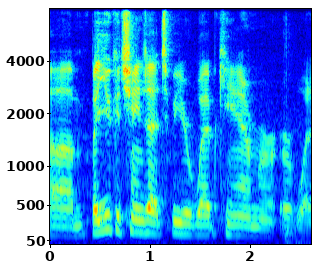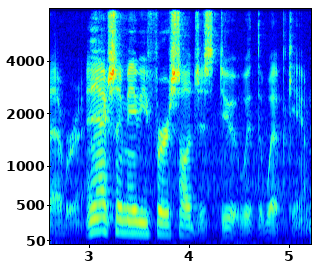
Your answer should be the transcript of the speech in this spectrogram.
um, but you could change that to be your webcam or, or whatever. And actually, maybe first I'll just do it with the webcam.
